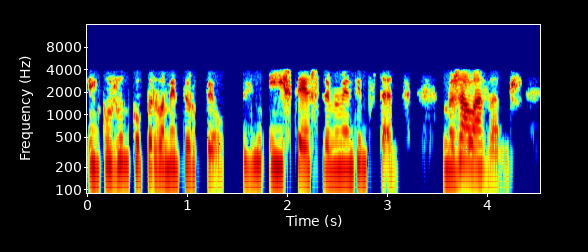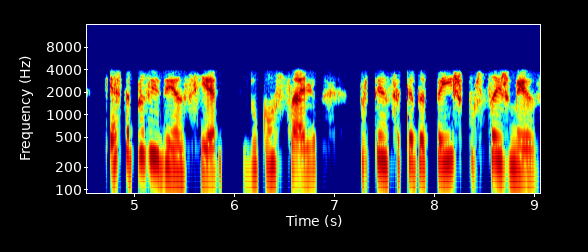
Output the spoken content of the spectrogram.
em conjunto com o Parlamento Europeu. E isto é extremamente importante. Mas já lá vamos. Esta presidência do Conselho pertence a cada país por seis meses.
